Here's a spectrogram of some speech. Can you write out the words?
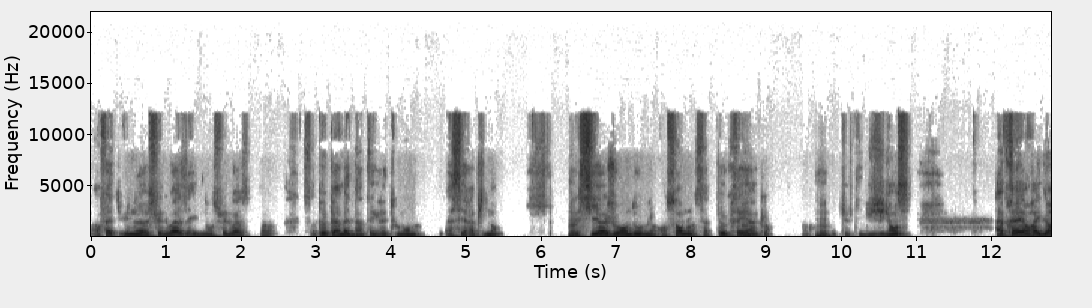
en fait une suédoise et une non suédoise. Voilà. Ça peut permettre d'intégrer tout le monde assez rapidement. si un joue en double ensemble, ça peut créer un clan. Voilà. petite vigilance. Après, en Ryder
